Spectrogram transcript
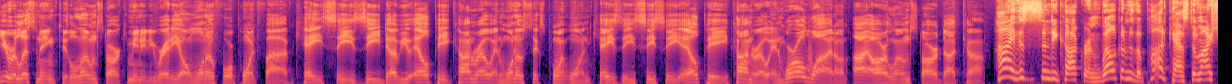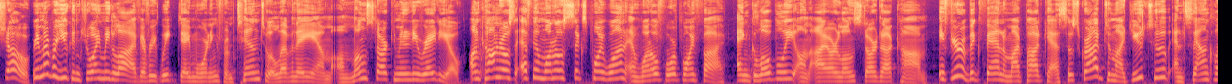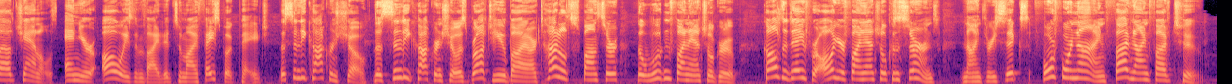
You are listening to the Lone Star Community Radio on 104.5 KCZW LP Conroe and 106.1 KZCC LP Conroe and worldwide on irlonestar.com. Hi, this is Cindy Cochran. Welcome to the podcast of my show. Remember, you can join me live every weekday morning from 10 to 11 a.m. on Lone Star Community Radio, on Conroe's FM 106.1 and 104.5, and globally on irlonestar.com. If you're a big fan of my podcast, subscribe to my YouTube and SoundCloud channels, and you're always invited to my Facebook page, The Cindy Cochran Show. The Cindy Cochran Show is brought to you by our titled sponsor, the Wooten Financial Group. Call today for all your financial concerns. 936 449 5952.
